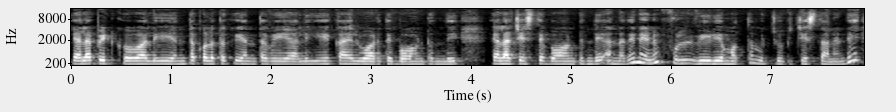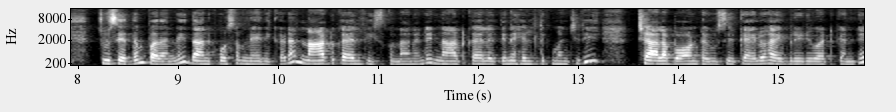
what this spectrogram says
ఎలా పెట్టుకోవాలి? ఎంత కొలతకు ఎంత వేయాలి? ఏ కాయలు వాడితే బాగుంటుంది? ఎలా చేస్తే బాగుంటుంది? అన్నది నేను ఫుల్ వీడియో మొత్తం మీకు చూపించేస్తానండి. చూసేద్దాం పదండి. దానికోసం నేను ఇక్కడ నాటుకాయలు తీసుకున్నానండి. నాటుకాయలు అయితేనే హెల్త్కి మంచిది. చాలా బాగుంటాయి ఉసిరికాయలు హైబ్రిడ్ వాటికంటే.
